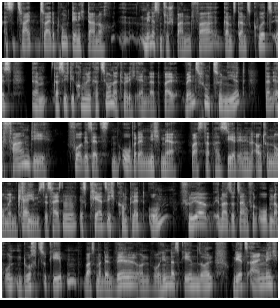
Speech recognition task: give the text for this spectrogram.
Also zweiter zweiter Punkt, den ich da noch äh, mindestens so spannend war, ganz, ganz kurz, ist, ähm, dass sich die Kommunikation natürlich ändert. Weil wenn es funktioniert, dann erfahren die Vorgesetzten, Oberen nicht mehr, was da passiert in den autonomen okay. Teams. Das heißt, mhm. es kehrt sich komplett um. Früher immer sozusagen von oben nach unten durchzugeben, was man denn will und wohin das gehen soll. Und jetzt eigentlich,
